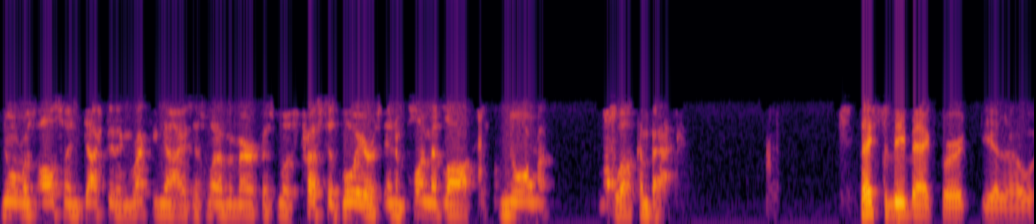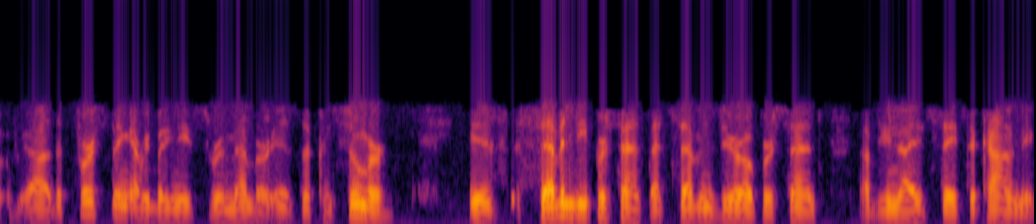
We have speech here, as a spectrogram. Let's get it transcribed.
Norm was also inducted and recognized as one of America's most trusted lawyers in employment law. Norm, welcome back. Nice to be back, Bert. You know, uh, the first thing everybody needs to remember is the consumer is 70%, that's 70% of the United States economy,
